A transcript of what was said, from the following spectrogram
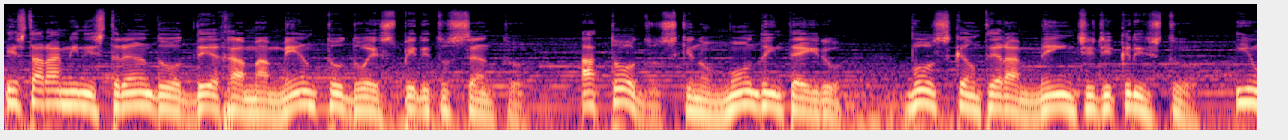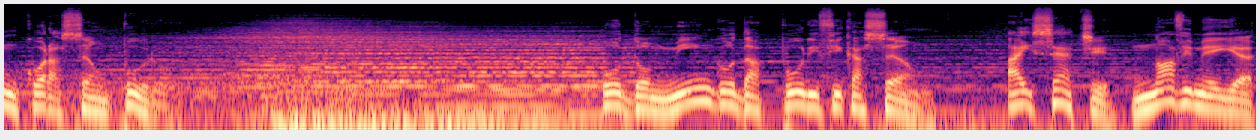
estará ministrando o derramamento do Espírito Santo a todos que no mundo inteiro buscam ter a mente de Cristo e um coração puro. O Domingo da Purificação, às sete, nove e meia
